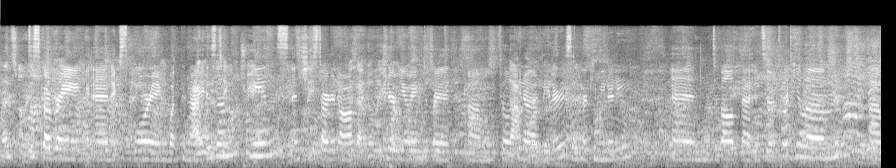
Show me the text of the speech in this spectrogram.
um, discovering and exploring what Pinayism means. And she started off interviewing different um, Filipino leaders in her community and developed that into a curriculum, um,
